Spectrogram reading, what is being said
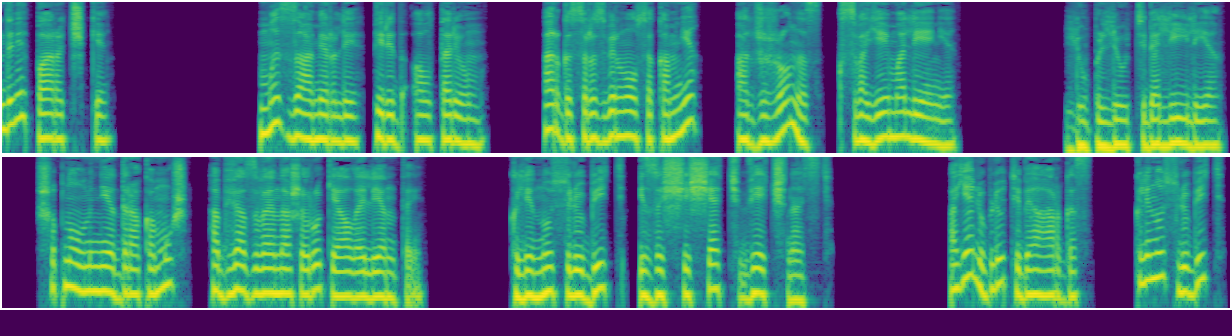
две парочки. Мы замерли перед алтарем. Аргос развернулся ко мне, а Джонас — к своей Малене. «Люблю тебя, Лилия», — шепнул мне дракомуж, обвязывая наши руки алой лентой. «Клянусь любить и защищать вечность». «А я люблю тебя, Аргос. Клянусь любить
